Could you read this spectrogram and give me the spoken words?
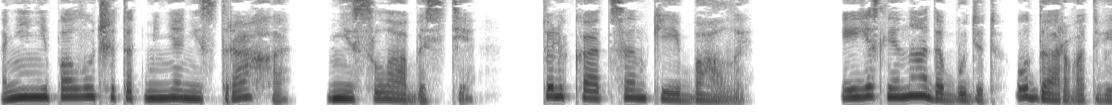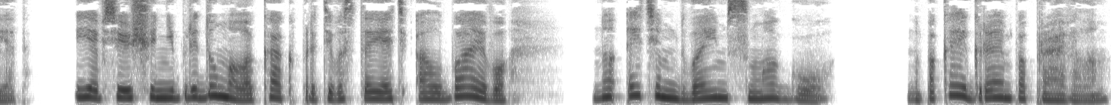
Они не получат от меня ни страха, ни слабости, только оценки и баллы. И если надо будет, удар в ответ. Я все еще не придумала, как противостоять Албаеву, но этим двоим смогу. Но пока играем по правилам,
